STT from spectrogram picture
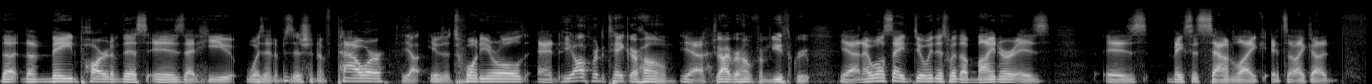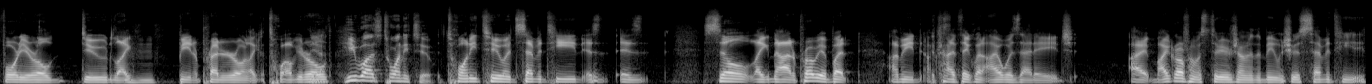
The the main part of this is that he was in a position of power. Yeah. He was a 20 year old, and He offered to take her home. Yeah. drive her home from youth group. Yeah, and I will say doing this with a minor is is makes it sound like it's like a 40 year old dude like mm-hmm. being a predator on like a 12 year old. He was twenty two. 22 and 17 is is still like not appropriate, but I mean, I'm trying to think when I was that age. I my girlfriend was 3 years younger than me when she was 17.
